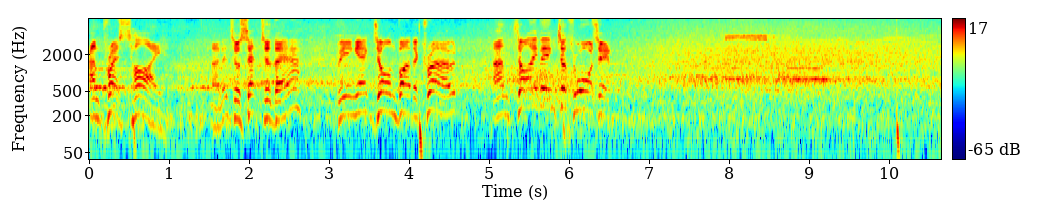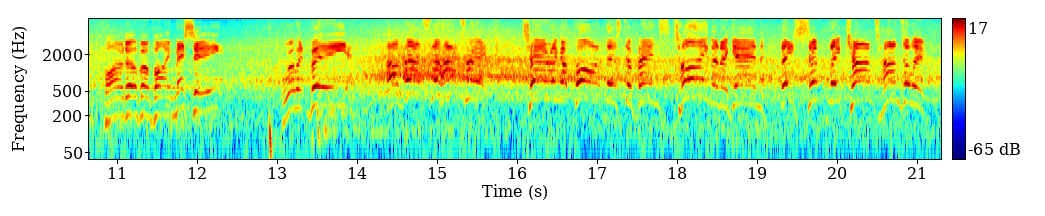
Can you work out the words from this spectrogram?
and pressed high. And intercepted there. Being egged on by the crowd. And diving to thwart him. Fired over by Messi. Will it be? And that's the hat-trick! Tearing apart this defence time and again. They simply can't handle him.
